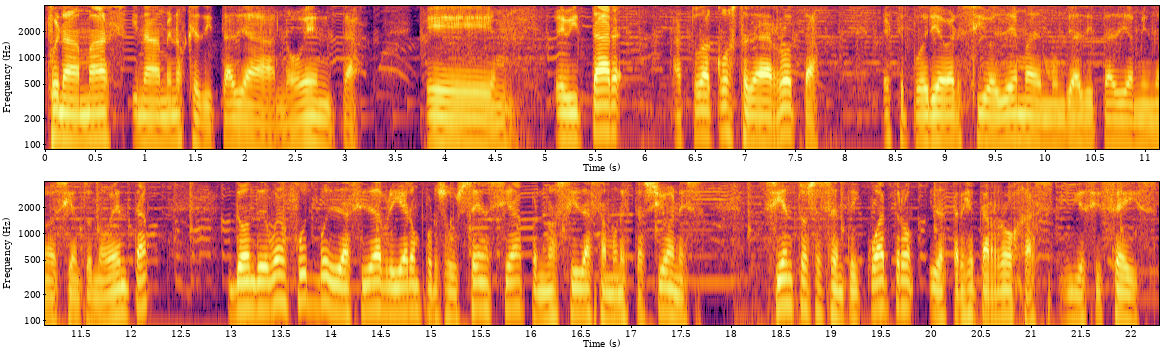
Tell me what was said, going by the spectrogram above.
Fue nada más y nada menos que de Italia 90. Eh, evitar a toda costa la derrota. Este podría haber sido el lema del Mundial de Italia 1990, donde el buen fútbol y la ciudad brillaron por su ausencia, pero no así las amonestaciones. 164 y las tarjetas rojas, 16.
